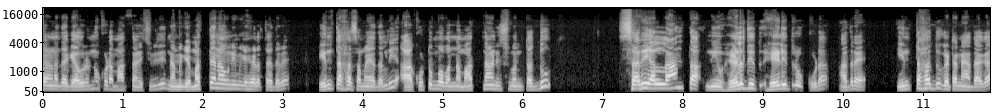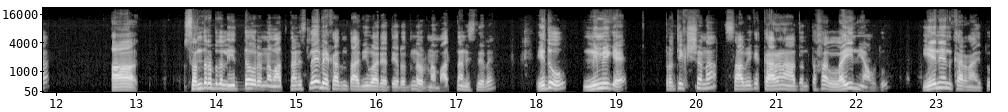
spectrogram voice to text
ಕಾರಣದಾಗಿ ಅವರನ್ನು ಕೂಡ ಮಾತನಾಡಿಸಿದ್ವಿ ನಮಗೆ ಮತ್ತೆ ನಾವು ನಿಮಗೆ ಹೇಳ್ತಾ ಇದ್ದೇವೆ, ಇಂತಹ ಸಮಯದಲ್ಲಿ ಆ ಕುಟುಂಬವನ್ನು ಮಾತನಾಡಿಸುವಂಥದ್ದು ಸರಿ ಅಲ್ಲ ಅಂತ ನೀವು ಹೇಳದಿದ್, ಹೇಳಿದ್ರು ಕೂಡ, ಆದ್ರೆ ಇಂತಹದ್ದು ಘಟನೆ ಆದಾಗ ಆ ಸಂದರ್ಭದಲ್ಲಿ ಇದ್ದವರನ್ನ ಮಾತನಾಡಿಸಲೇಬೇಕಾದಂತ ಅನಿವಾರ್ಯತೆ ಇರೋದ್ರಿಂದ ಅವ್ರನ್ನ ಮಾತನಾಡಿಸಿದ್ದೇವೆ. ಇದು ನಿಮಗೆ ಪ್ರತಿಕ್ಷಣ ಸಾವಿಗೆ ಕಾರಣ ಆದಂತಹ ಲೈನ್ ಯಾವುದು? ಏನೇನು ಕಾರಣ ಆಯ್ತು?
